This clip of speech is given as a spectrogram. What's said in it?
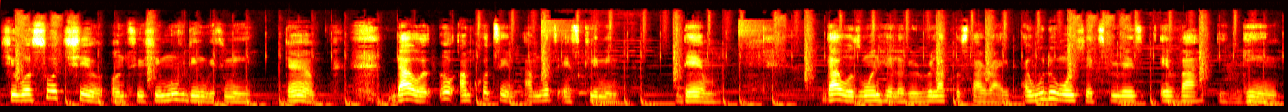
She was so chill until she moved in with me. Damn. That was oh I'm quoting, I'm not exclaiming. Damn that was one hell of a roller coaster ride. I wouldn't want to experience ever again.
